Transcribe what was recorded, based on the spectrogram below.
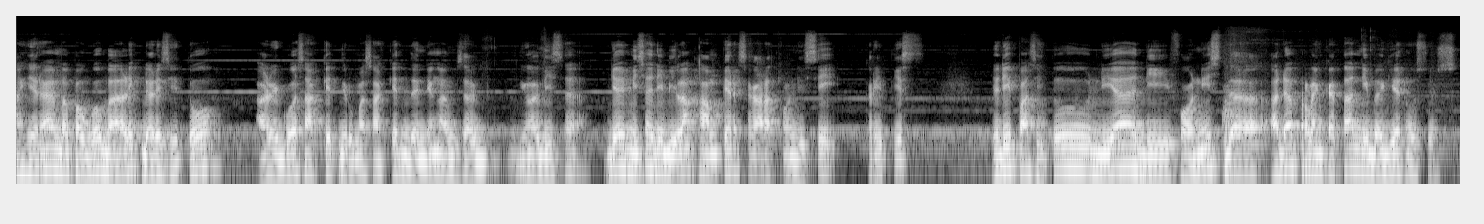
Akhirnya bapak gue balik dari situ, adek gue sakit di rumah sakit dan dia nggak bisa nggak bisa dia bisa dibilang hampir sekarat kondisi kritis jadi pas itu dia difonis ada perlengketan di bagian usus.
